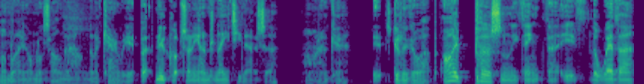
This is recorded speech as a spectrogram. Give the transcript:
I'm like, I'm not saying I'm going to carry it, but new crop's are only 180 now, sir. Oh, I don't care. It's going to go up. I personally think that if the weather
